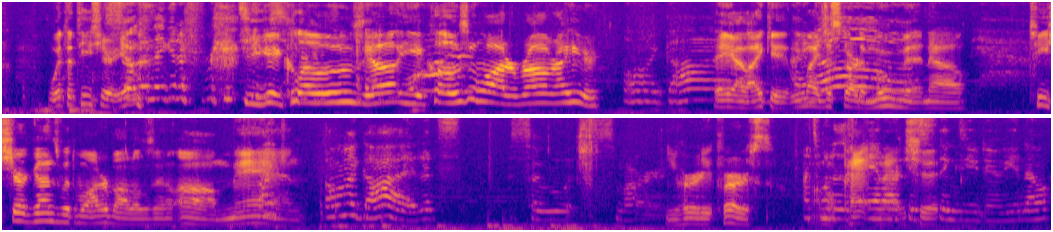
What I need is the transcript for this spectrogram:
with a T-shirt. So yeah. then they get a free t-shirt. You get clothes, yeah. You get clothes and water, bro, right here. Oh my god. Hey, I like it. We I might just start a movement now. T-shirt guns with water bottles in them. Oh man, Oh my god, that's so smart. you heard it first. That's I'm one of those anarchist things you do, you know?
